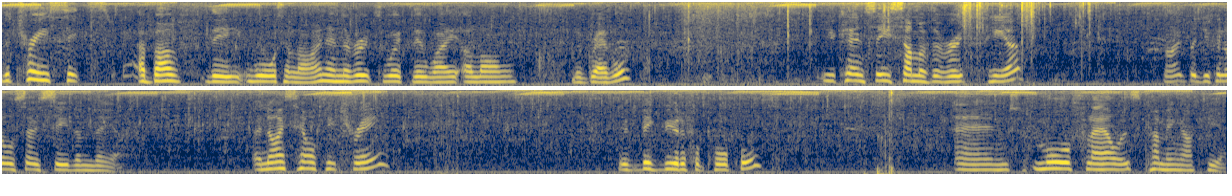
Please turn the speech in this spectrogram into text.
the tree sits above the water line and the roots work their way along the gravel you can see some of the roots here, right, but you can also see them there. A nice healthy tree with big beautiful pawpaws and more flowers coming up here.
